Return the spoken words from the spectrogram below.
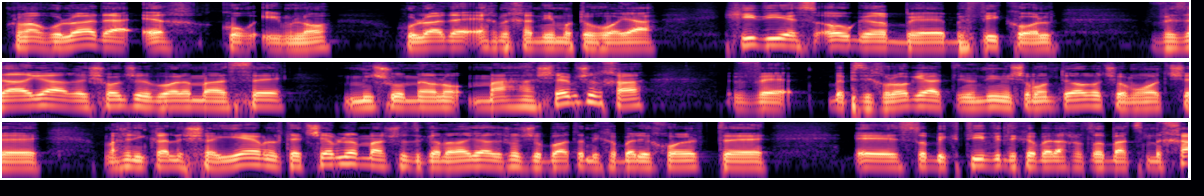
כלומר, הוא לא ידע איך קוראים לו, הוא לא ידע איך מכנים אותו, הוא היה הידיאס אוגר בפי קול, וזה הרגע הראשון שבו למעשה מישהו אומר לו, מה השם שלך? ובפסיכולוגיה, אתם יודעים, יש המון תיאוריות שאומרות שמה שנקרא לשיים, לתת שם למשהו, זה גם הרגע הראשון שבו אתה מקבל יכולת אה, אה, סובייקטיבית לקבל החלטות בעצמך,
